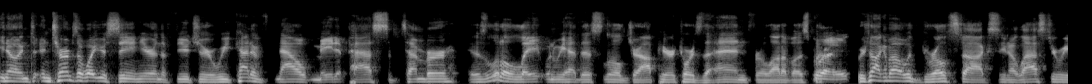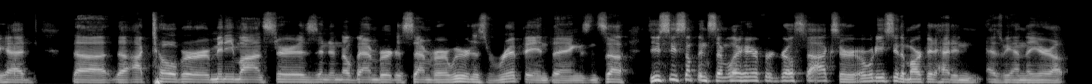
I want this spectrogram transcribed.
you know, in, in terms of what you're seeing here in the future, we kind of now made it past September. It was a little late when we had this little drop here towards the end for a lot of us. But Right. we're talking about with growth stocks. You know, last year we had the the October mini monsters, and in November, December, we were just ripping things. And so, do you see something similar here for growth stocks, or, or where do you see the market heading as we end the year up?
